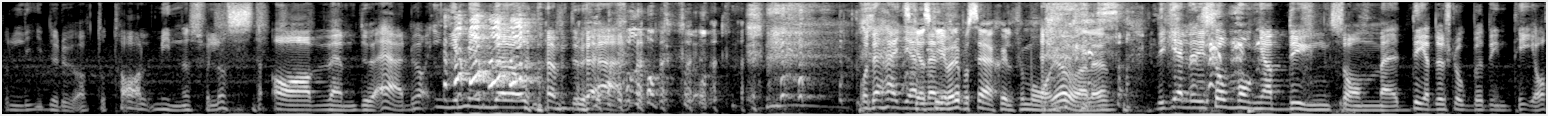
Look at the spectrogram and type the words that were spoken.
så lider du av total minnesförlust av vem du är. Du har ingen minne om vem du är. Och det här Ska gäller... jag skriva det på särskild förmåga då eller? Det gäller i så många dygn som eh, det du slog på din T8.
